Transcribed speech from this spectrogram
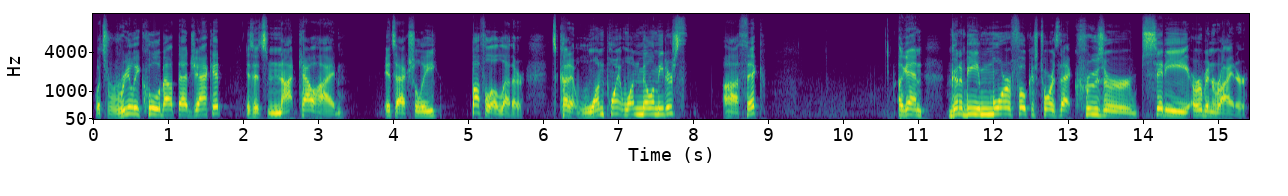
What's really cool about that jacket is it's not cowhide, it's actually buffalo leather. It's cut at 1.1 millimeters uh, thick. Again, going to be more focused towards that cruiser, city, urban rider.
